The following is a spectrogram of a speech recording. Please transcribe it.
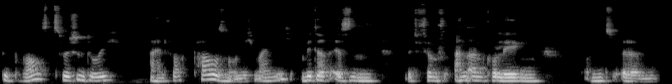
du brauchst zwischendurch einfach Pausen. Und ich meine nicht Mittagessen mit fünf anderen Kollegen und ähm,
